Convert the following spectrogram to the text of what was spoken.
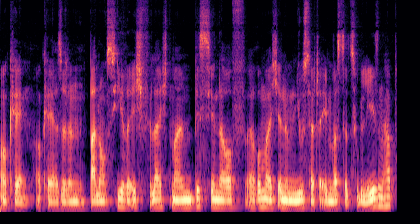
Okay, okay, also dann balanciere ich vielleicht mal ein bisschen darauf äh, rum, weil ich in einem Newsletter eben was dazu gelesen habe.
